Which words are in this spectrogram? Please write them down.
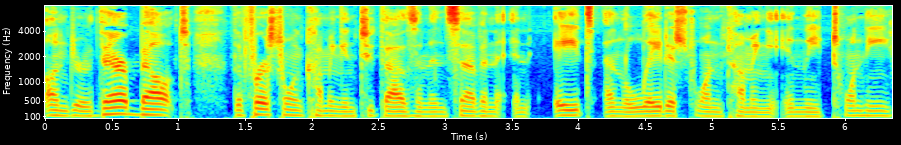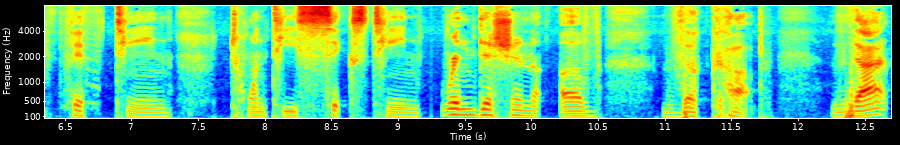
under their belt. The first one coming in 2007 and 8, and the latest one coming in the 2015 2016 rendition of the Cup. That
